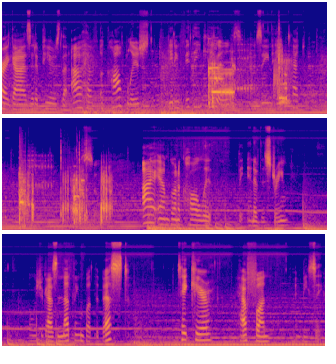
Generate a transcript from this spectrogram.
Alright guys, it appears that I have accomplished getting 50 kills using a tactical So, I am going to call it the end of the stream. I wish you guys nothing but the best. Take care, have fun, and be safe.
